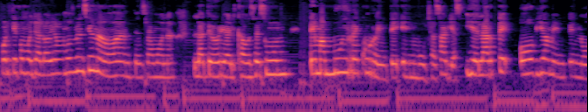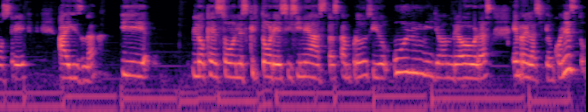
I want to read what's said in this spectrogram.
porque como ya lo habíamos mencionado antes, Ramona, la teoría del caos es un tema muy recurrente en muchas áreas y el arte obviamente no se aísla y lo que son escritores y cineastas han producido un millón de obras en relación con esto.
